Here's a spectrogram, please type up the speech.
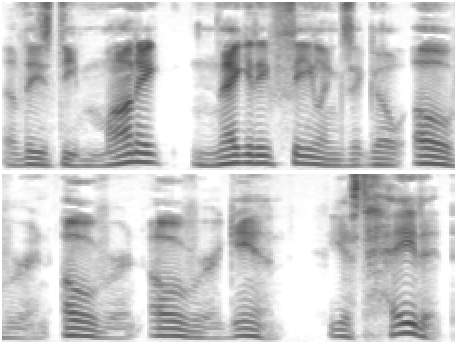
of these demonic negative feelings that go over and over and over again. You just hate it.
